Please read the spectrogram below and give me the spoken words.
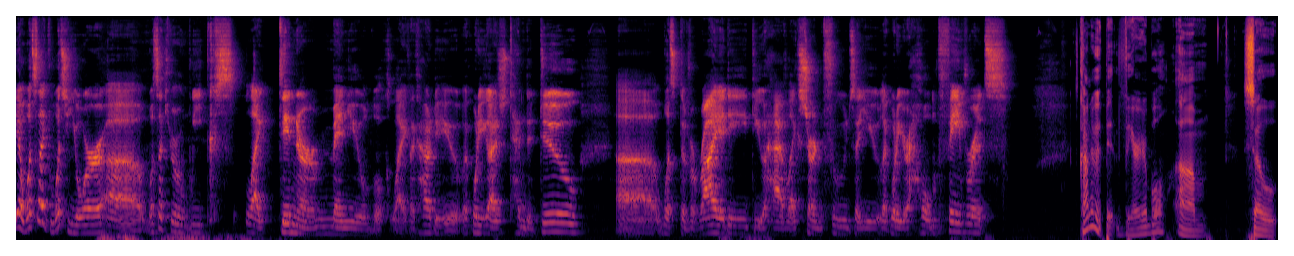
Yeah what's like what's your uh what's like your week's like dinner menu look like like how do you like what do you guys tend to do uh what's the variety do you have like certain foods that you like what are your home favorites It's kind of a bit variable. Um, so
